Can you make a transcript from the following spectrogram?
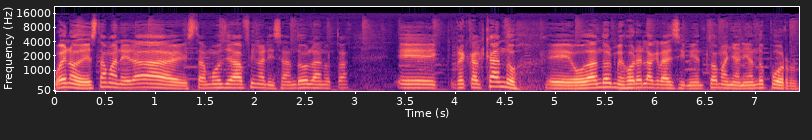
Bueno, de esta manera estamos ya finalizando la nota, eh, recalcando eh, o dando el mejor el agradecimiento a Mañaneando por,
